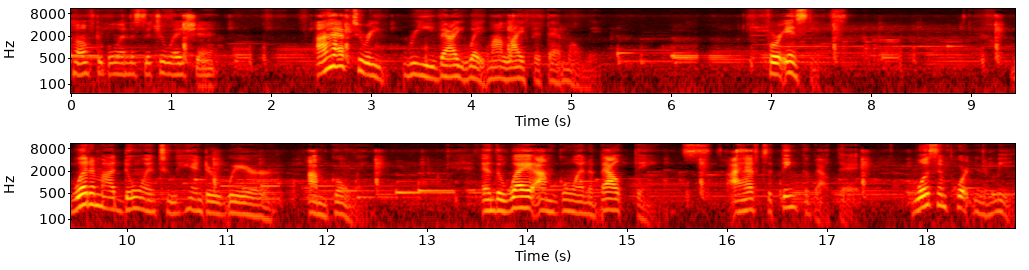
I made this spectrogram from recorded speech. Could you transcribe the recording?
comfortable in the situation, I have to re- reevaluate my life at that moment. For instance, what am I doing to hinder where I'm going? And the way I'm going about things, I have to think about that. What's important to me?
